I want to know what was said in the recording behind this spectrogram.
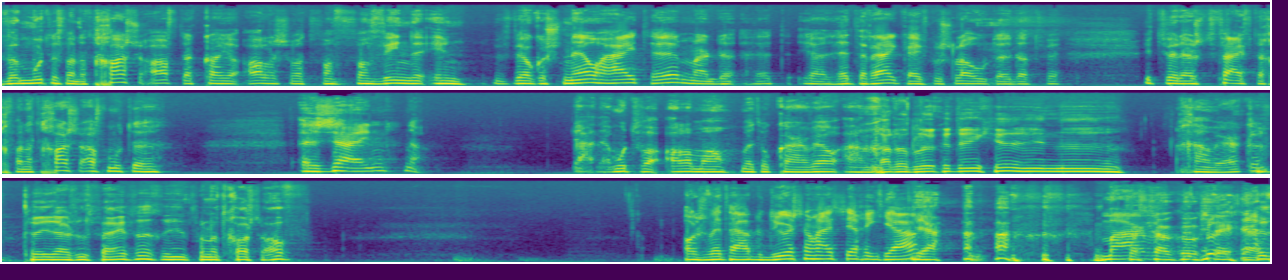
We moeten van het gas af. Daar kan je alles wat van, van vinden in welke snelheid. Hè? Maar de, het, ja, het Rijk heeft besloten dat we in 2050 van het gas af moeten zijn. Nou, ja, daar moeten we allemaal met elkaar wel aan Gaat dat lukken, denk je, in eh, gaan werken. 2050, in- van het gas af? Als wethouder duurzaamheid zeg ik ja. Ja. Maar, Dat zou ik ook zeggen.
